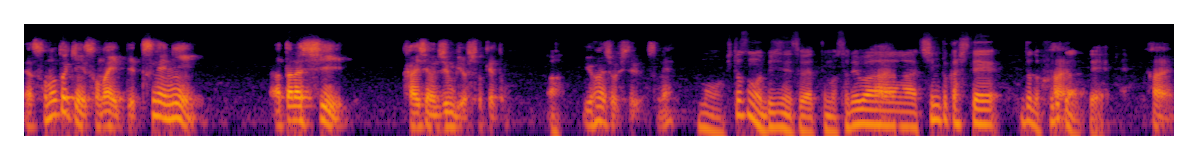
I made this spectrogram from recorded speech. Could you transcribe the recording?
えあその時に備えて常に新しい会社の準備をしとけとあいう話をしてるんですね。あ、もう一つのビジネスをやっても、それは陳腐化して、どんどん古くなって、はい。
